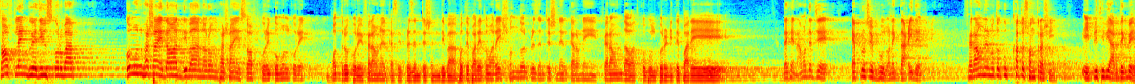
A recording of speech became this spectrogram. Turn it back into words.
সফট ল্যাঙ্গুয়েজ ইউজ করবা। কোমল ভাষায় দাওয়াত দিবা, নরম ভাষায় সফট করে, কোমল করে, ভদ্র করে ফেরাউনের কাছে প্রেজেন্টেশন দিবা। হতে পারে তোমার এই সুন্দর প্রেজেন্টেশনের কারণে ফেরাউন দাওয়াত কবুল করে নিতে পারে। দেখেন, আমাদের যে অ্যাপ্রোচে ভুল, অনেক দায়ীদের ফেরাউনের মতো কুখ্যাত সন্ত্রাসী এই পৃথিবী আর দেখবে?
